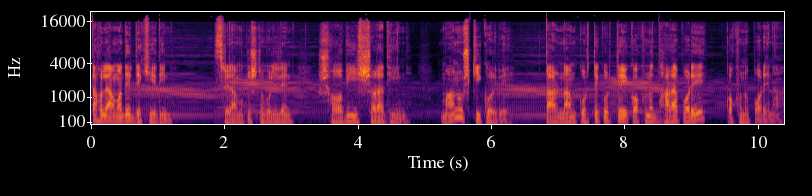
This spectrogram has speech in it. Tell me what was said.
তাহলে আমাদের দেখিয়ে দিন। শ্রীরামকৃষ্ণ বলিলেন, সবই ঈশ্বরাধীন, মানুষ কি করবে? তার নাম করতে করতে কখনো ধারা পড়ে, কখনো পড়ে না।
